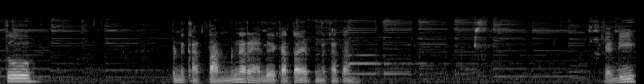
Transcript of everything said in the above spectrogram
itu pendekatan bener ya dari katanya pendekatan. Jadi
